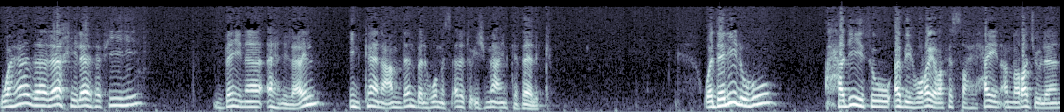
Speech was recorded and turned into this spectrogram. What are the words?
وهذا لا خلاف فيه بين أهل العلم إن كان عمدا بل هو مسألة إجماع كذلك. ودليله حديث أبي هريرة في الصحيحين أن رجلا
